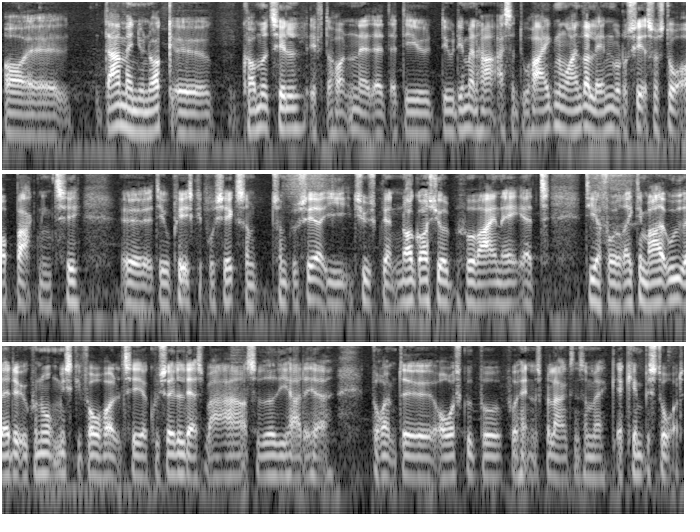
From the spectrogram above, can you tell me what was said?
Og øh, der er man jo nok øh, kommet til efterhånden, at, at, at det, er jo, det er jo det, man har. Altså, du har ikke nogen andre lande, hvor du ser så stor opbakning til øh, det europæiske projekt, som, som du ser i Tyskland. Nok også hjulpet på vejen af, at de har fået rigtig meget ud af det økonomisk i forhold til at kunne sælge deres varer og så videre. De har det her berømte øh, overskud på, på handelsbalancen, som er, er kæmpestort.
